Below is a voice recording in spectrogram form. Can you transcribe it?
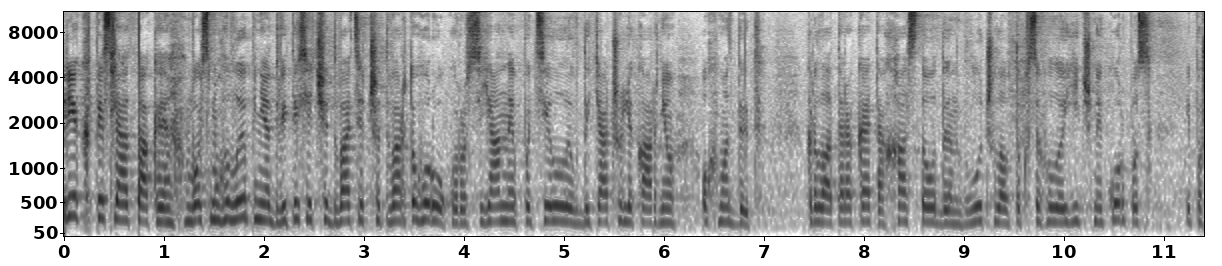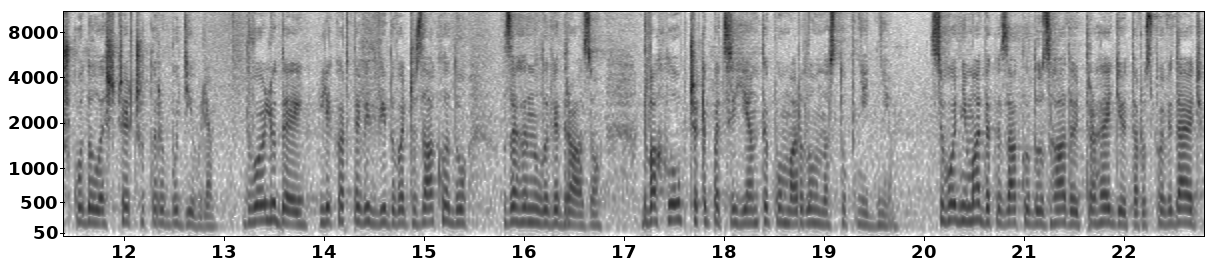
Рік після атаки, 8 липня 2024 року, росіяни поцілили в дитячу лікарню Охмадит. Крилата ракета Х-101 влучила в токсикологічний корпус і пошкодила ще чотири будівлі. Двоє людей, лікар та відвідувач закладу, загинули відразу. Два хлопчики-пацієнти померли у наступні дні. Сьогодні медики закладу згадують трагедію та розповідають,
